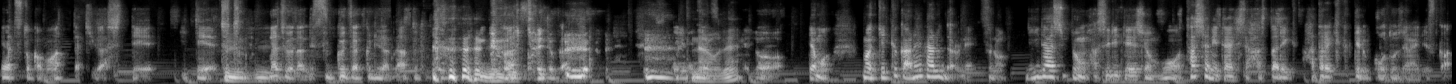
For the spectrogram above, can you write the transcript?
やつとかもあった気がしていて、ちょっとラジオなんですっごいざっくりなんだ、後でリンクがあったりとか。なるほどねでも、まあ、結局あれがあるんだろうね。そのリーダーシップもファシリテーションも他者に対して働き働きかける行動じゃないですか。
